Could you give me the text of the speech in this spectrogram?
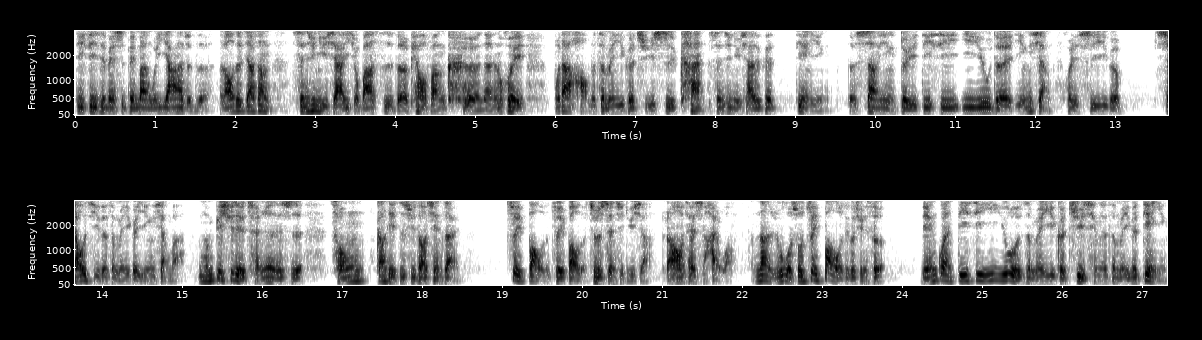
DC 这边是被漫威压着的，然后再加上神奇女侠一九八四的票房可能会不大好的这么一个局势，看神奇女侠这个电影的上映对于 DC EU 的影响会是一个消极的这么一个影响吧。我们必须得承认的是，从钢铁之躯到现在最爆的最爆的就是神奇女侠，然后才是海王。那如果说最爆的这个角色，连贯 DCEU 的这么一个剧情的这么一个电影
